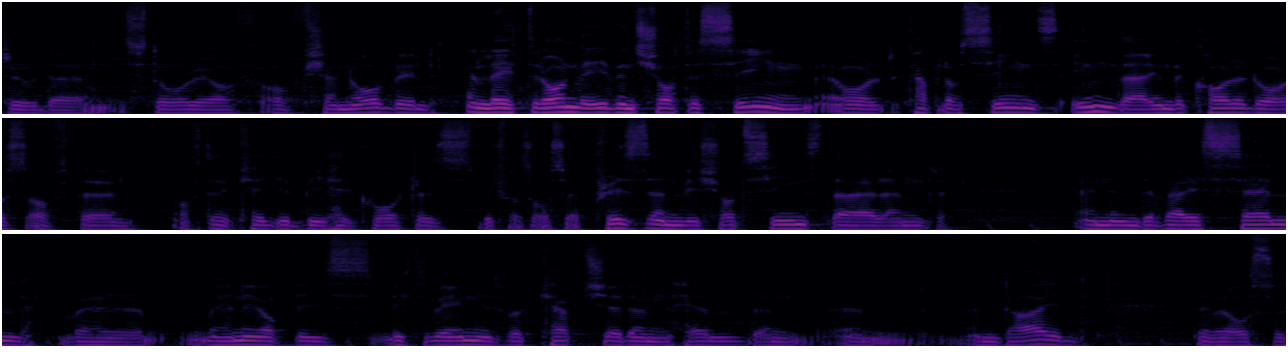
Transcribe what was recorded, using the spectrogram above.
through the story of, of Chernobyl. And later on, we even shot a scene or a couple of scenes in there in the corridors of the of the KGB headquarters, which was also a prison. We shot scenes there and and in the very cell where many of these Lithuanians were captured and held and and, and died there were also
